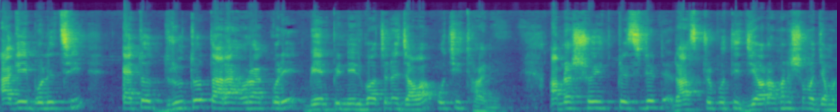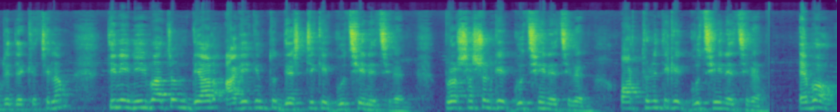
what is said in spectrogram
আগেই বলেছি, এত দ্রুত তাড়াহুড়া করে বিএনপি নির্বাচনে যাওয়া উচিত হয়নি। আমরা শহীদ প্রেসিডেন্ট রাষ্ট্রপতি জিয়াউর রহমানের সময় যেমনটি দেখেছিলাম, তিনি নির্বাচন দেওয়ার আগে কিন্তু দেশটিকে গুছিয়ে এনেছিলেন, প্রশাসনকে গুছিয়ে এনেছিলেন, অর্থনীতিকে গুছিয়ে এনেছিলেন এবং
